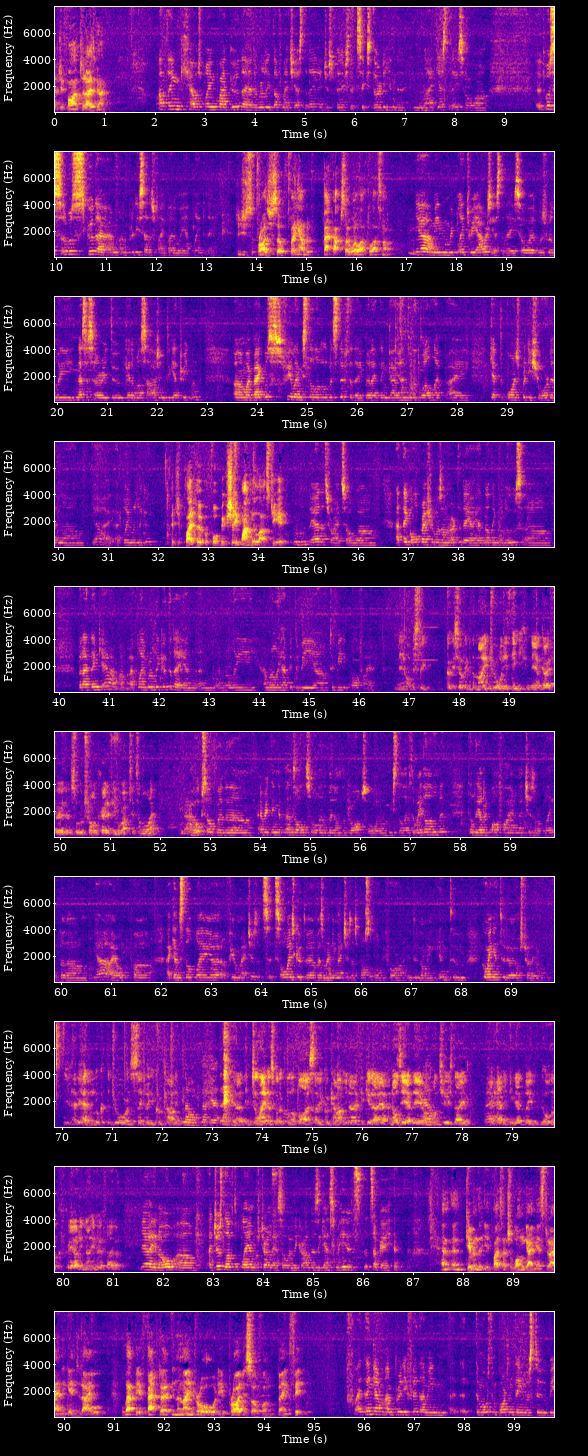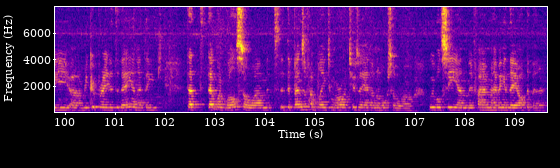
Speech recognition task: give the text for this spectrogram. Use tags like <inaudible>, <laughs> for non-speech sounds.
How did you find today's game? I think I was playing quite good. I had a really tough match yesterday. I just finished at 6:30 in the in the night yesterday, so uh, it was it was good. I, I'm I'm pretty satisfied by the way I played today. Did you surprise yourself being able to back up so well after last night? Yeah, I mean we played three hours yesterday, so it was really necessary to get a massage and to get treatment. Uh, my back was feeling still a little bit stiff today, but I think I handled it well. I, I kept the points pretty short, and um, yeah, I, I played really good. Had you played her before? Because she won here last year. hmm yeah, that's right. So um, I think all pressure was on her today. I had nothing to lose. Um, but I think yeah, I, I played really good today, and, and I'm really I'm really happy to be uh, to be the qualifier. Now, obviously, got yourself into the main draw. Do you think you can now go further and sort of try and create a few more upsets on the way? I hope so, but uh, everything depends also a little bit on the draw. So uh, we still have to wait a little bit till the other qualifier matches are played. But um, yeah, I hope uh, I can still play uh, a few matches. It's it's always good to have as many matches as possible before into going into going into the Australian Open. Have you had a look at the draw and seen who you could card in? No, not yet. Yeah, I think Jelena's got a qualifier, so you could come up, you know, if you get a, an Aussie out there on, Yeah. on Tuesday, how, Right. how do you think that'd be all the crowd in, uh, in her favour? Yeah, you know, um, I just love to play in Australia, so if the crowd is against me, <laughs> it's it's okay. And, and given that you played such a long game yesterday and again today, will, will that be a factor in the main draw or do you pride yourself on being fit? I think I'm, I'm pretty fit. I mean, uh, the most important thing was to be uh, recuperated today, and I think that that went well. So um, it, it depends if I'm playing tomorrow or Tuesday. I don't know. So uh, we will see, and if I'm having a day off, the better.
